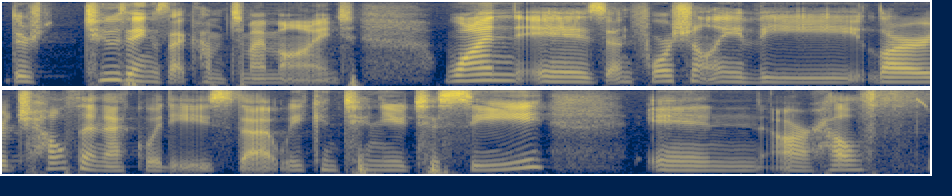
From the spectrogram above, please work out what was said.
there's two things that come to my mind. One is unfortunately the large health inequities that we continue to see in our health,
